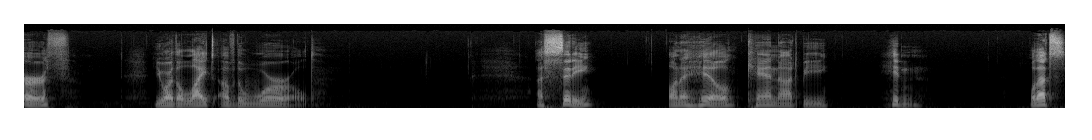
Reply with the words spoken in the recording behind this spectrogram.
earth. You are the light of the world. A city on a hill cannot be hidden. Well, that's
